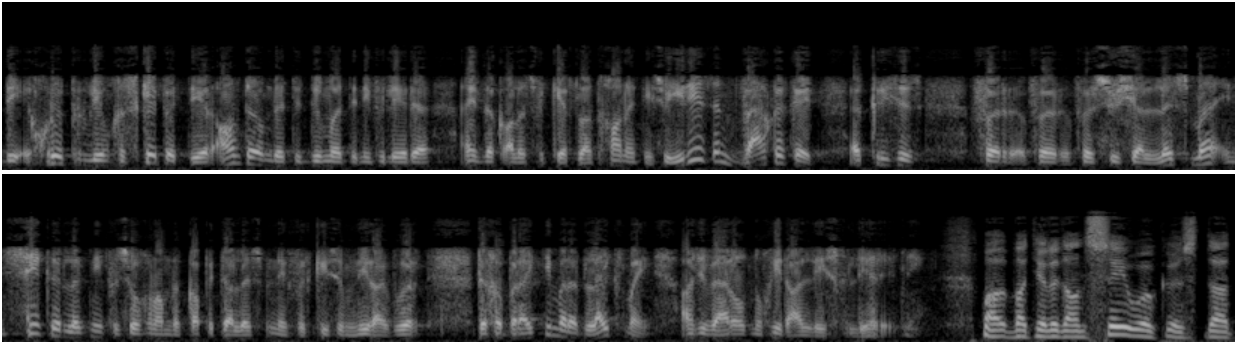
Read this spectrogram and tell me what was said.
die groot probleem geskep het deur aan te hou om dit te doen wat in die verlede eintlik alles verkeerd laat gaan het nie. So hierdie is in werklikheid 'n krisis vir vir vir sosialisme en sekerlik nie vir sogenaamde kapitalisme nie verkies om nie daai woord te gebruik nie, maar dit lyk vir my as die wêreld nog nie daai les geleer het nie. Maar wat julle dan sê ook is dat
